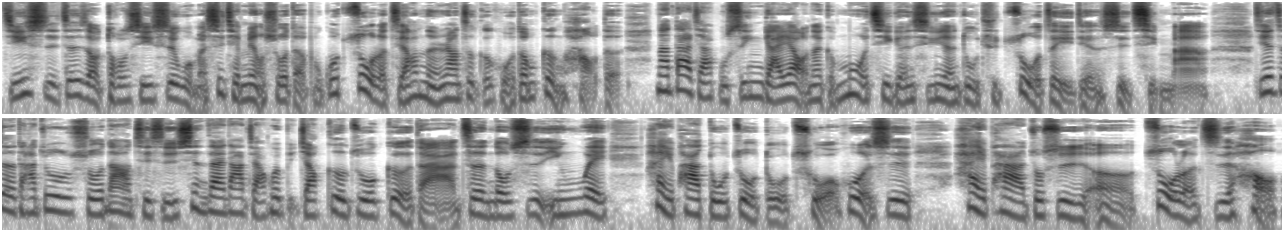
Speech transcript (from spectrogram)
即使这种东西是我们事前没有说的，不过做了，只要能让这个活动更好的，那大家不是应该要有那个默契跟信任度去做这一件事情吗？接着他就说到，其实现在大家会比较各做各的啊，这都是因为害怕多做多错，或者是害怕就是呃做了之后。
